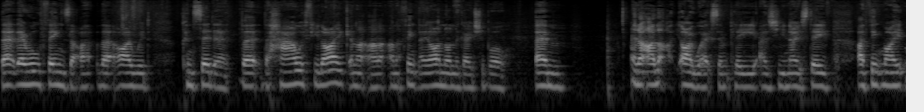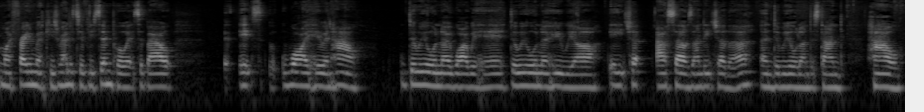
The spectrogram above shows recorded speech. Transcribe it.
They're, they're all things that I, that I would consider the the how, if you like, and I, and I think they are non-negotiable. Um, and I, I work simply, as you know, Steve. I think my my framework is relatively simple. It's about it's why, who, and how do we all know why we're here? Do we all know who we are, each ourselves and each other, and do we all understand how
